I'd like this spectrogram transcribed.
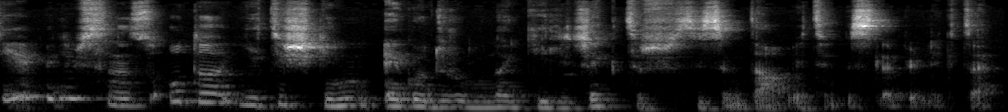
Diyebilirsiniz. O da yetişkin ego durumuna gelecektir sizin davetinizle birlikte.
